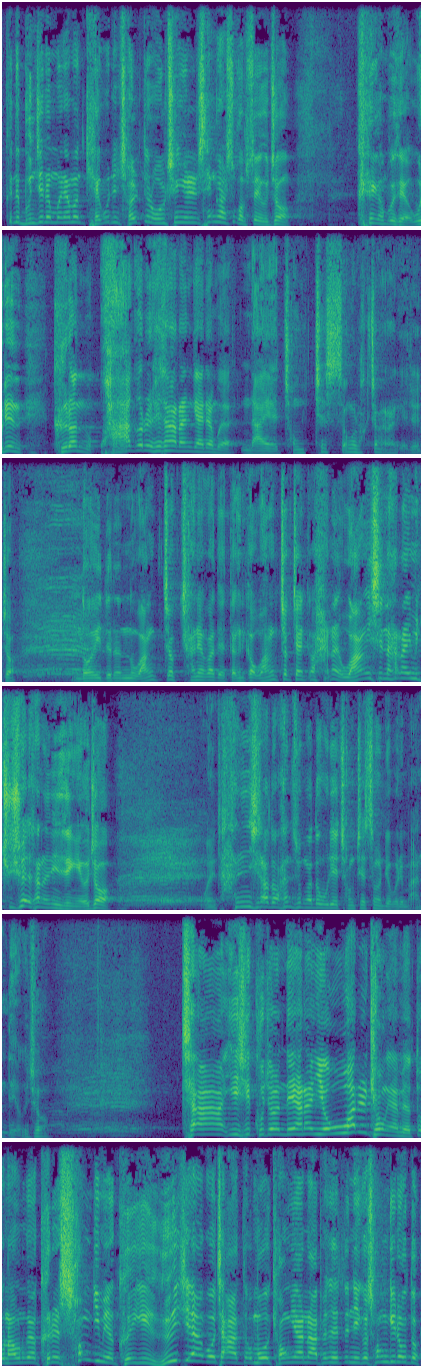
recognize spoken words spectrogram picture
근데 문제는 뭐냐면 개구리는 절대로 올챙이를 생각할 수가 없어요. 그죠? 그러니까 보세요. 우리는 그런 과거를 회상하는 게 아니라 뭐야? 나의 정체성을 확정하는 게 그죠? 너희들은 왕적 자녀가 됐다. 그러니까 왕적 자녀가 하나 왕신 하나님이 주셔야 사는 인생이에요. 그죠? 한시라도 한순간도 우리의 정체성을 잃어버리면 안 돼요. 그렇죠? 자, 29절 내 하나님 여호와를 경외하며 또 나오는 거야. 그를 섬기며 그에게 의지하고 자 또 뭐 경외하는 앞에서 했더니 이거 섬기는 도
